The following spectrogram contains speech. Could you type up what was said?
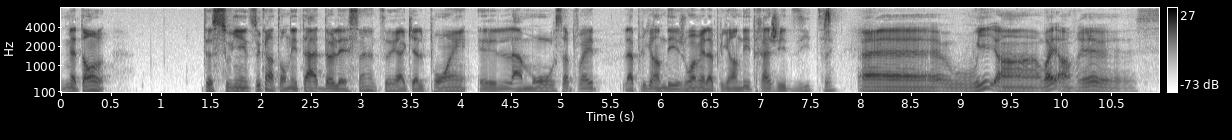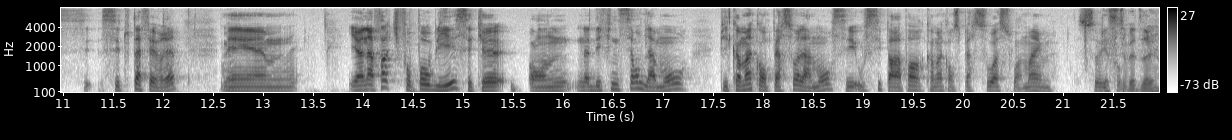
Mettons, te souviens-tu quand on était adolescent, à quel point l'amour, ça pouvait être la plus grande des joies, mais la plus grande des tragédies, tu sais? Euh, oui, en, ouais, en vrai, euh, c'est tout à fait vrai. Mais euh, il y a une affaire qu'il faut pas oublier, c'est que on, notre définition de l'amour, puis comment qu'on perçoit l'amour, c'est aussi par rapport à comment qu'on se perçoit soi-même. Qu'est-ce que tu veux dire?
